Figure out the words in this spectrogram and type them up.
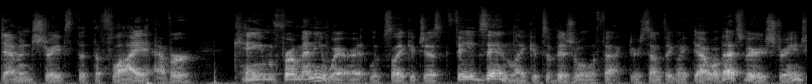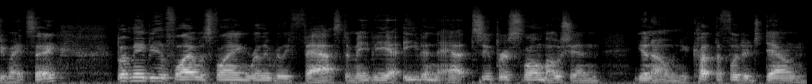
demonstrates that the fly ever came from anywhere. It looks like it just fades in like it's a visual effect or something like that. Well, that's very strange, you might say. But maybe the fly was flying really, really fast, and maybe uh, even at super slow motion, you know, when you cut the footage down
